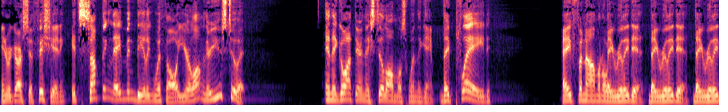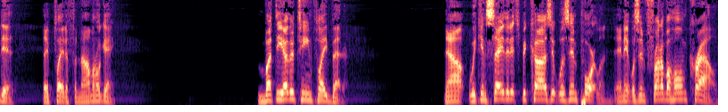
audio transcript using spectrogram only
in regards to officiating, it's something they've been dealing with all year long. They're used to it. And they go out there and they still almost win the game. They played a phenomenal they really did. They really did. They really did. They played a phenomenal game but the other team played better. Now, we can say that it's because it was in Portland and it was in front of a home crowd.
